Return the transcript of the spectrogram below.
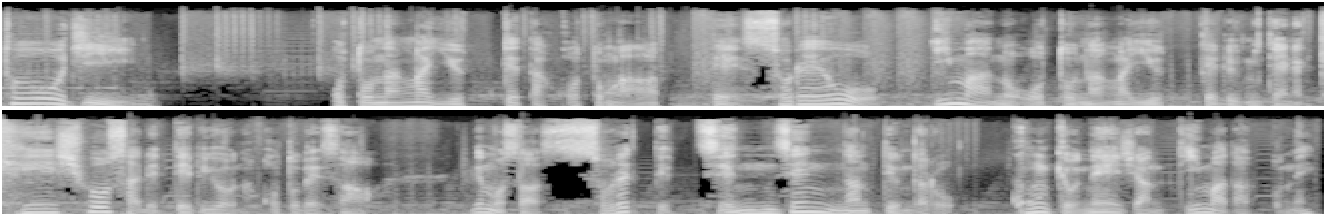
当時、大人が言ってたことがあって、それを今の大人が言ってるみたいな継承されてるようなことでさ、でもさ、それって全然、なんて言うんだろう、根拠ねえじゃんって今だとね、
